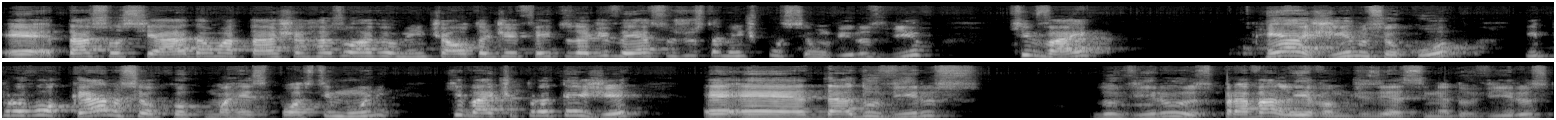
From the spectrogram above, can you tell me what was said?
está é, tá associada a uma taxa razoavelmente alta de efeitos adversos, justamente por ser um vírus vivo que vai reagir no seu corpo e provocar no seu corpo uma resposta imune que vai te proteger é, é, da, do vírus, do vírus para valer, vamos dizer assim, né, do vírus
